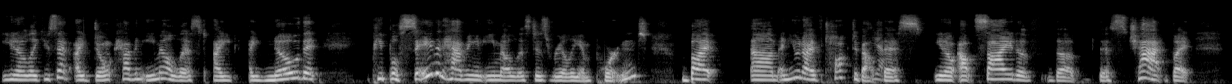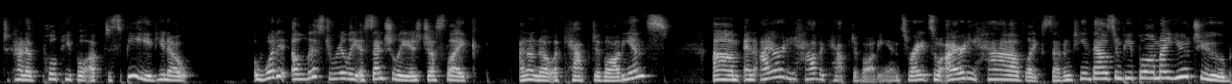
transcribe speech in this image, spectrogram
you know like you said i don't have an email list i i know that people say that having an email list is really important but um and you and i have talked about Yeah. this you know outside of the this chat but to kind of pull people up to speed you know what it, a list really essentially is just like i don't know a captive audience um, and I already have a captive audience, right? So I already have like 17,000 people on my YouTube.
